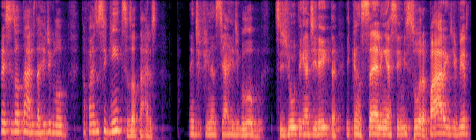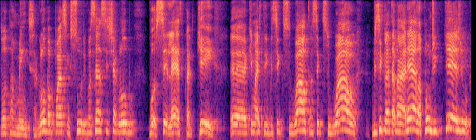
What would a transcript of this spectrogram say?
para esses otários da Rede Globo. Então faz o seguinte, seus otários. Parem de financiar a Rede Globo. Se juntem à direita e cancelem essa emissora. Parem de ver totalmente. Se a Globo apoia a censura e você assiste a Globo, você lésbica, gay, é, que mais tem bissexual, transexual, bicicleta amarela, pão de queijo,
